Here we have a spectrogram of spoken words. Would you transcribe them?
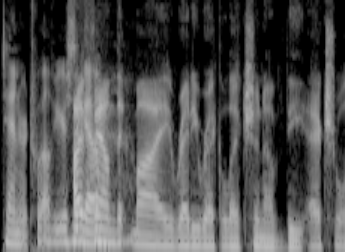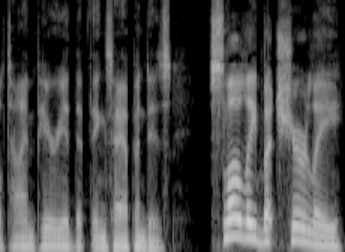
10 or 12 years ago. I found that my ready recollection of the actual time period that things happened is slowly but surely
